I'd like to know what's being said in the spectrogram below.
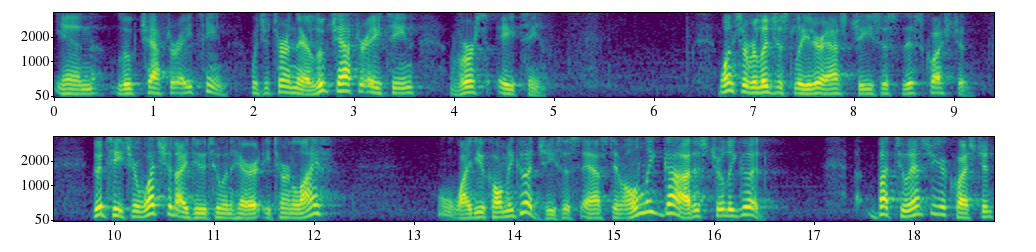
in Luke chapter 18. Would you turn there? Luke chapter 18, verse 18. Once a religious leader asked Jesus this question Good teacher, what should I do to inherit eternal life? Why do you call me good? Jesus asked him. Only God is truly good. But to answer your question,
